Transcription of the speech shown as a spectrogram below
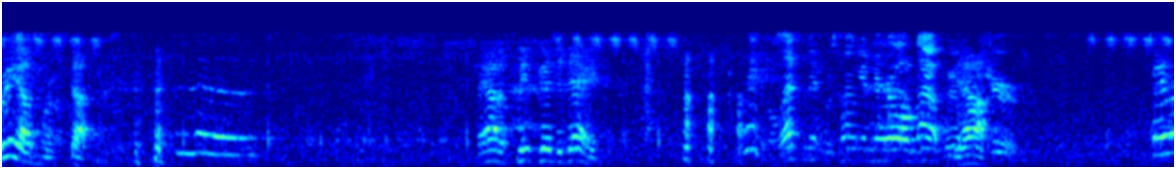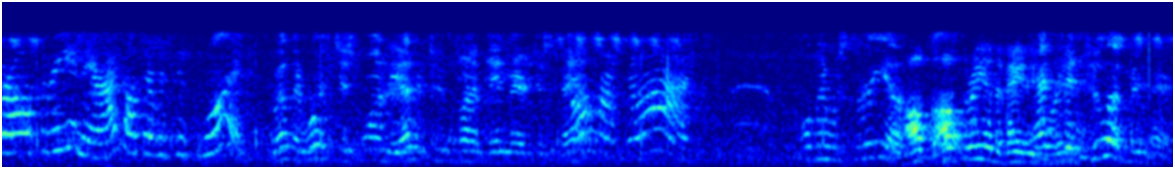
Three of them were stuck. They ought to sleep good today. Well, that net was hung in there all night, We Yeah. were sure. There were all three in there. I thought there was just one. Well, there was just one, the other two climbed in there just now. Oh my God. Well, there was three of them. All, all three of the babies Had were been two of them in there.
